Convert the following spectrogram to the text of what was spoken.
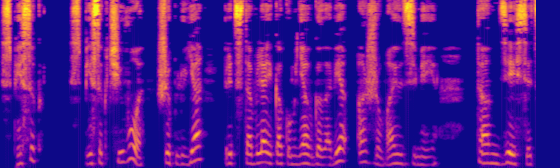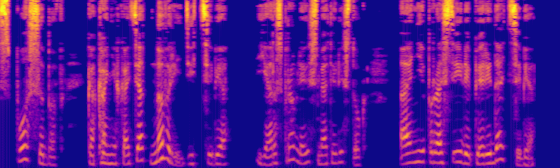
«Список? Список чего?» — шеплю я, представляя, как у меня в голове оживают змеи. «Там десять способов, как они хотят навредить тебе». Я расправляю смятый листок. Они просили передать тебе,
